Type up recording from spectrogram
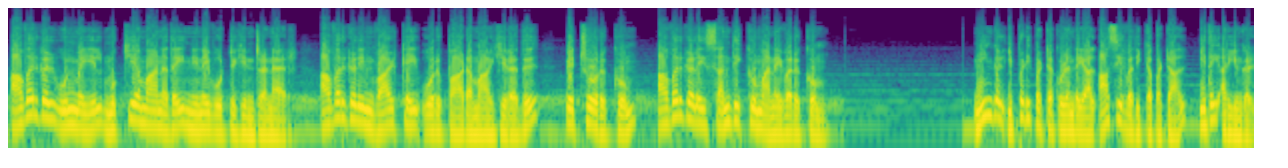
அவர்கள் உண்மையில் முக்கியமானதை நினைவூட்டுகின்றனர். அவர்களின் வாழ்க்கை ஒரு பாடமாகிறது. பெற்றோருக்கும் அவர்களை சந்திக்கும் அனைவருக்கும். நீங்கள் இப்படிப்பட்ட குழந்தையால் ஆசீர்வதிக்கப்பட்டால் இதை அறியுங்கள்.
